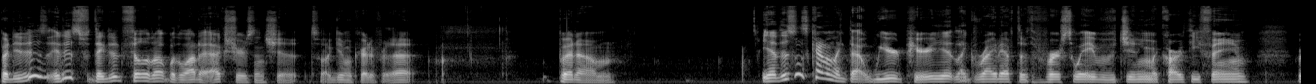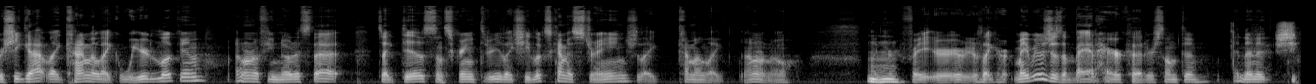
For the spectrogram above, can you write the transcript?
But it is, it is. They did fill it up with a lot of extras and shit, so I give them credit for that. But um, yeah, this is kind of like that weird period, like right after the first wave of Jenny McCarthy fame, where she got like kind of like weird looking. I don't know if you noticed that. It's like this and Scream Three. Like she looks kind of strange, like kind of like I don't know, like her face, or, or like her, maybe it was just a bad haircut or something. And then it, She,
